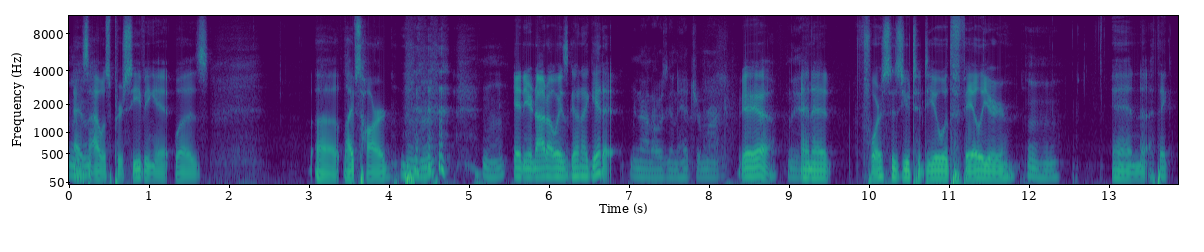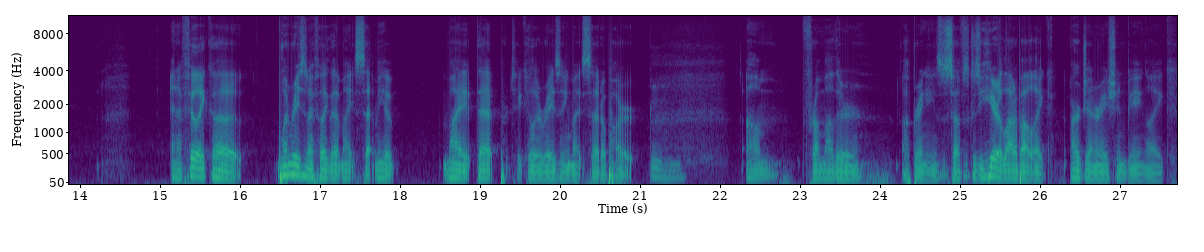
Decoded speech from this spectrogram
as Mhm. I was perceiving it was uh, life's hard, Mm-hmm. mm-hmm. and you're not always gonna get it. You're not always going to hit your mark. Yeah, yeah, Yeah. and it forces you to deal with failure, Mm-hmm. and I think, and I feel like uh, one reason I feel like that might set me up, my that particular raising might set apart Mm-hmm. um, from other upbringings and stuff is because you hear a lot about like our generation being like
